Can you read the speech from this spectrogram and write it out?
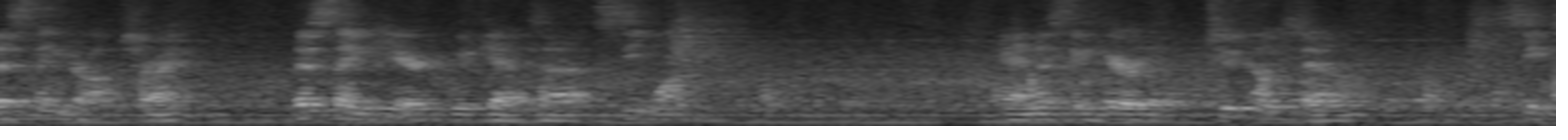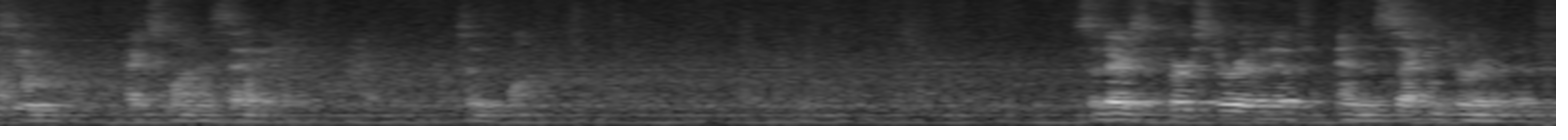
this thing drops, right? This thing here, we get uh, C1. And this thing here, the 2 comes down, C2, x minus a to the 1. So there's the first derivative and the second derivative.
